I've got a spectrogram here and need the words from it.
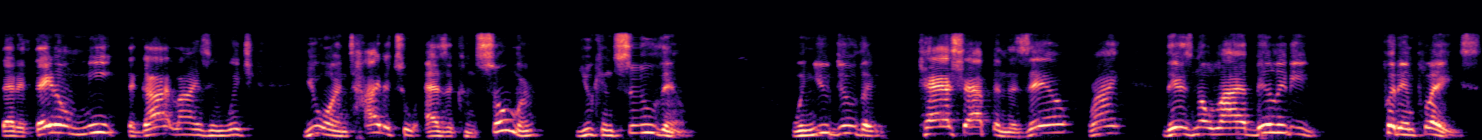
that if they don't meet the guidelines in which you are entitled to as a consumer, you can sue them when you do the Cash App and the Zelle, right? There's no liability put in place.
